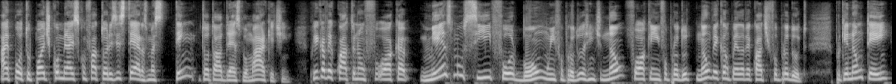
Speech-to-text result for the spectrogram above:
Aí, pô, tu pode combinar isso com fatores externos, mas tem total addressable marketing? Por que, que a V4 não foca, mesmo se for bom o infoproduto, a gente não foca em infoproduto, não vê campanha da V4 de infoproduto? Porque não tem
